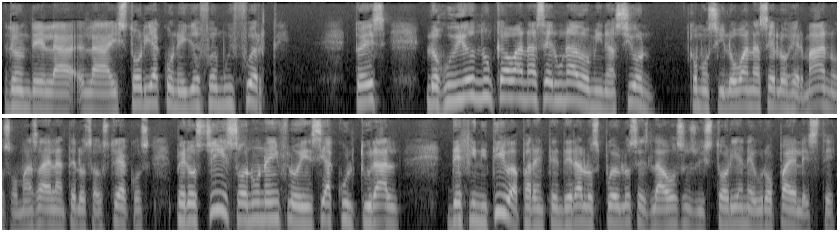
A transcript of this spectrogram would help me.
donde la, la historia con ellos fue muy fuerte. Entonces, los judíos nunca van a hacer una dominación como si lo van a hacer los germanos o más adelante los austriacos, pero sí son una influencia cultural definitiva para entender a los pueblos eslavos y su historia en Europa del Este,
